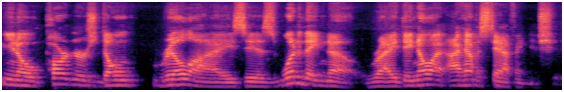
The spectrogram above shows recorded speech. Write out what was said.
you know partners don't realize is what do they know right they know I, I have a staffing issue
